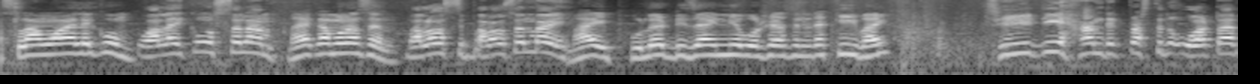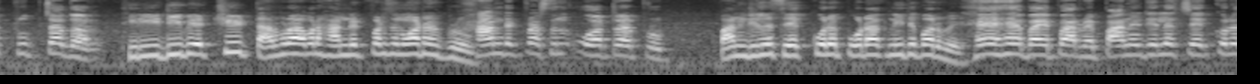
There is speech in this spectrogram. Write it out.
আসসালামু আলাইকুম। ওয়ালাইকুম আসসালাম। ভাই কেমন আছেন? ভালো আছি ভালো আছেন ভাই? ভাই ফুলের ডিজাইন নিয়ে বসে আছেন এটা কি ভাই? Three D hundred percent waterproof চাদর। থ্রি ডি বেডশিট তারপর আবার hundred percent waterproof hundred percent waterproof পানি ঢেলে চেক করে প্রোডাক্ট নিতে পারবে? হ্যাঁ হ্যাঁ ভাই পারবে। পানি ঢেলে চেক করে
